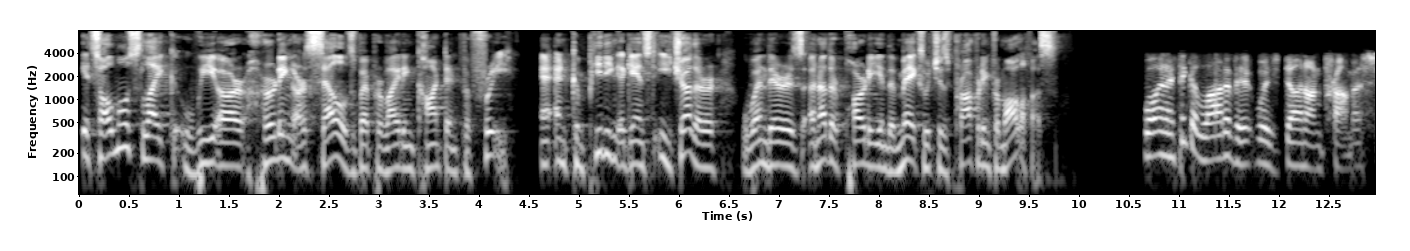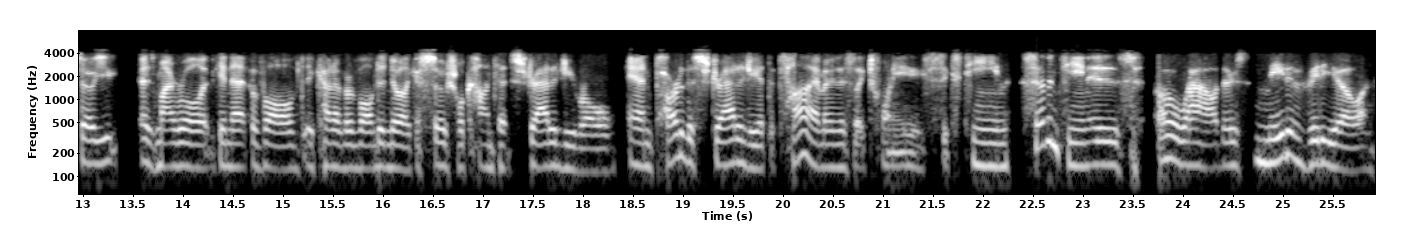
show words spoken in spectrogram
It's almost like we are hurting ourselves by providing content for free and, and competing against each other when there's another party in the mix, which is profiting from all of us. Well, and I think a lot of it was done on promise. So you as my role at Gannett evolved, it kind of evolved into like a social content strategy role. And part of the strategy at the time, I mean, it's like 2016, 17 is, oh, wow, there's native video on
